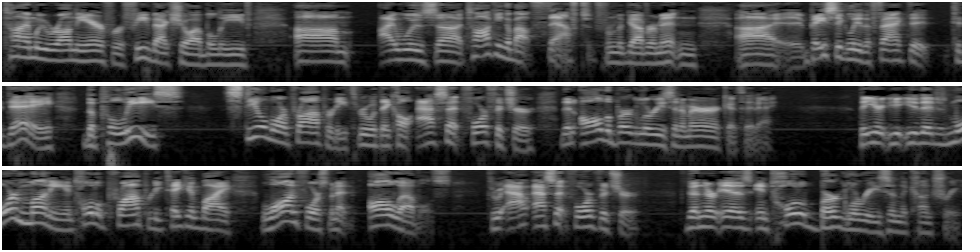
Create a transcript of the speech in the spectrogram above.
time we were on the air for a feedback show, I believe, um, I was uh, talking about theft from the government and uh, basically the fact that today the police steal more property through what they call asset forfeiture than all the burglaries in America today. That you, you, there's more money in total property taken by law enforcement at all levels through asset forfeiture than there is in total burglaries in the country.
